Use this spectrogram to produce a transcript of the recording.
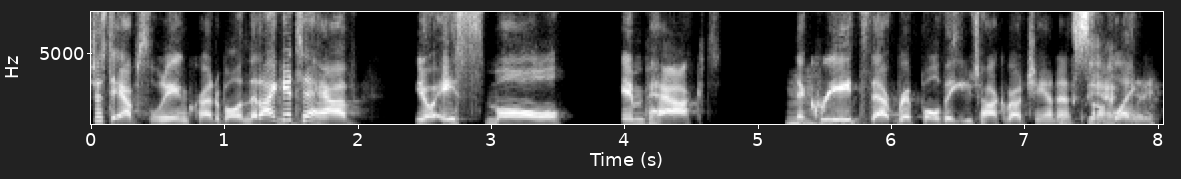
just absolutely incredible. And that i get mm-hmm. to have you know a small impact that mm-hmm. creates that ripple that you talk about, Janice. Exactly. Of like,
